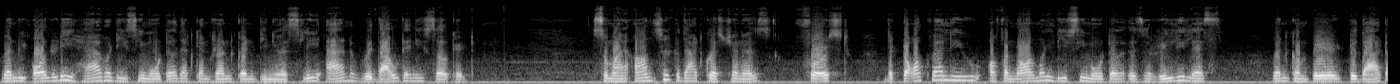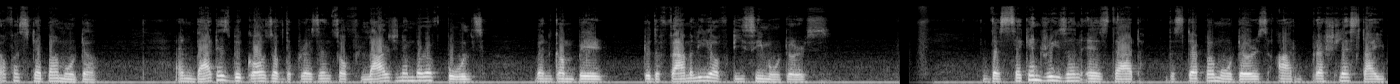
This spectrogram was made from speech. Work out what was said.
when we already have a DC motor that can run continuously and without any circuit? So my answer to that question is, first, the torque value of a normal DC motor is really less when compared to that of a stepper motor and that is because of the presence of large number of poles when compared to the family of DC motors. The second reason is that the stepper motors are brushless type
